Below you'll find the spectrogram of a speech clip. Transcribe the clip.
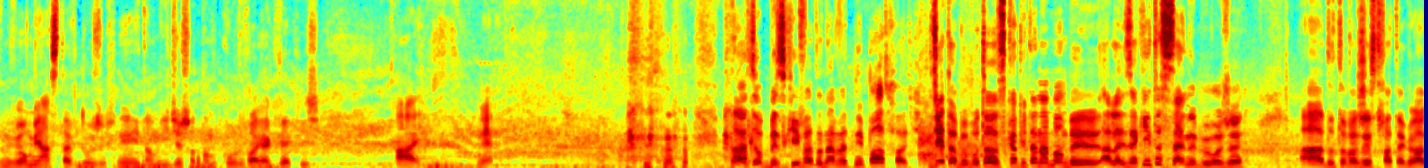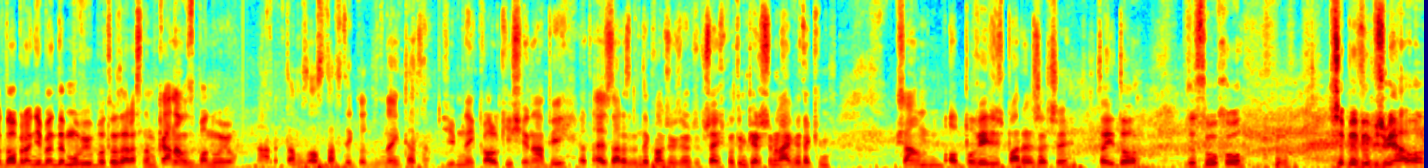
Mówię o miastach dużych, nie? I tam idziesz, a tam kurwa jak jakiś... Aj, nie. A to bez kifa to nawet nie podchodź. Gdzie to był? Bo to z Kapitana Bomby, ale z jakiej to sceny było, że... A, do towarzystwa tego, ale dobra, nie będę mówił, bo to zaraz nam kanał zbanują. Ale tam zostaw tego donate'a, tam zimnej kolki się napij. Ja też zaraz będę kończył, chciałem przejść po tym pierwszym live takim... Chciałem opowiedzieć parę rzeczy tutaj do, do słuchu, żeby wybrzmiało,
